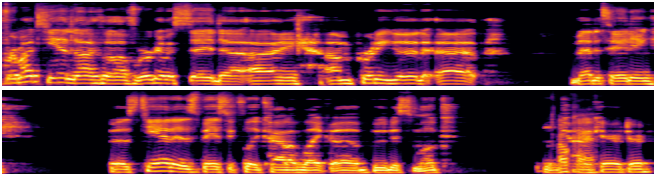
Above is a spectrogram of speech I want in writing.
for my Tien knockoff, we're gonna say that I I'm pretty good at meditating because Tien is basically kind of like a Buddhist monk kind of character.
